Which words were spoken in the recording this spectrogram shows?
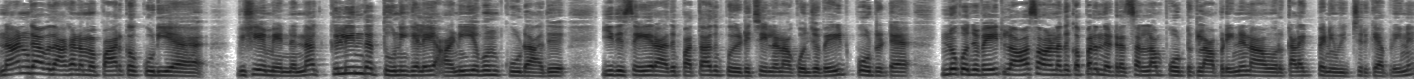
நான்காவதாக நம்ம பார்க்கக்கூடிய விஷயம் என்னன்னா கிழிந்த துணிகளை அணியவும் கூடாது. இது செய்யறாது பத்தாவது போயிடுச்சு இல்லை நான் கொஞ்சம் வெயிட் போட்டுட்டேன் இன்னும் கொஞ்சம் வெயிட் லாஸ் ஆனதுக்கப்புறம் இந்த ட்ரெஸ் எல்லாம் போட்டுக்கலாம் அப்படின்னு நான் ஒரு கலெக்ட் பண்ணி வச்சிருக்கேன் அப்படின்னு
